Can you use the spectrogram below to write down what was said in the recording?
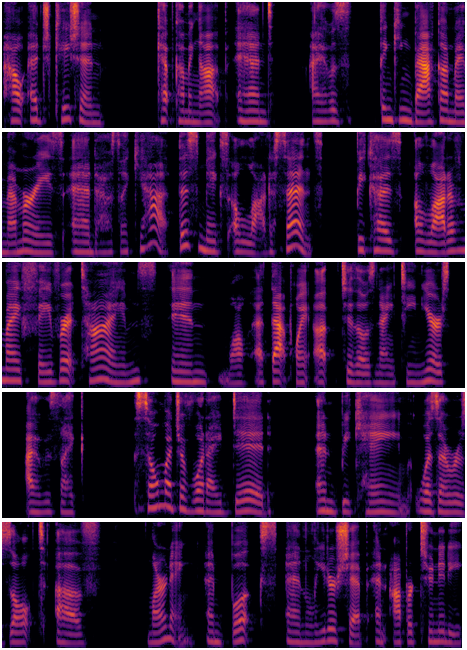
how education kept coming up. And I was thinking back on my memories and I was like, yeah, this makes a lot of sense because a lot of my favorite times in, well, at that point, up to those 19 years, I was like, so much of what I did and became was a result of learning and books and leadership and opportunity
